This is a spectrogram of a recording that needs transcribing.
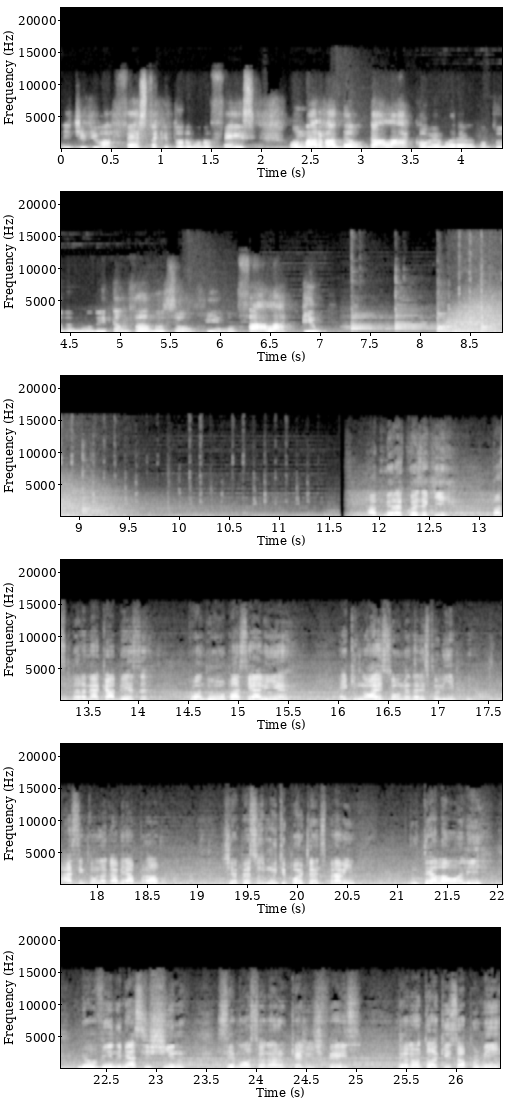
A gente viu a festa que todo mundo fez, o Marvadão tá lá comemorando com todo mundo, então vamos ouvi-lo falar, Pio. A primeira coisa que passa pela minha cabeça quando eu passei a linha é que nós somos medalhistas olímpicos. Assim como eu acabei a prova, tinha pessoas muito importantes para mim no telão ali, me ouvindo e me assistindo, se emocionando com o que a gente fez. Eu não estou aqui só por mim,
